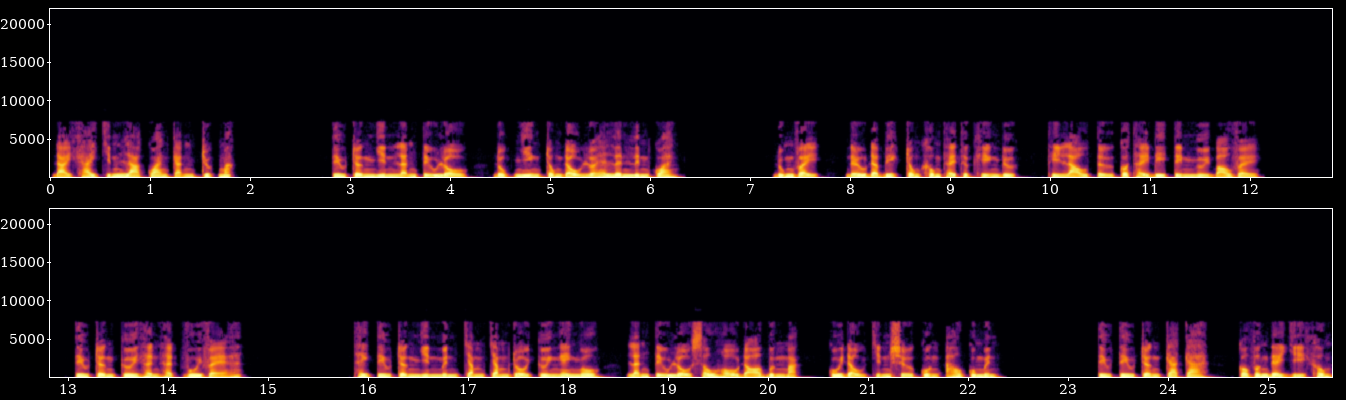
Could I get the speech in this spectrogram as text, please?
đại khái chính là quan cảnh trước mắt. Tiêu Trần nhìn lãnh tiểu lộ, đột nhiên trong đầu lóe lên linh quang. Đúng vậy, nếu đã biết trong không thể thực hiện được, thì lão tử có thể đi tìm người bảo vệ. Tiêu Trần cười hình hệt vui vẻ. Thấy Tiêu Trần nhìn mình chầm chầm rồi cười ngây ngô, lãnh tiểu lộ xấu hổ đỏ bừng mặt, cúi đầu chỉnh sửa quần áo của mình. Tiêu Tiêu Trần ca ca, có vấn đề gì không?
